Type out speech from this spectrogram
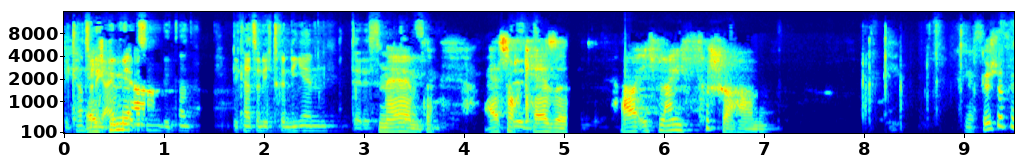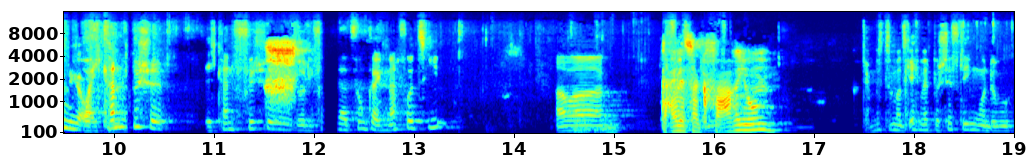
Die kannst du Ja, nicht einsetzen, die, kann, die kannst du nicht trainieren. Das ist Nee, das ist doch Käse. Aber ich will eigentlich Fische haben. Ja, Fische finde ich auch. Boah, ich kann Fische, ich kann Fische, so die Faszination kann ich nachvollziehen. Aber Geiles Aquarium. da müsste man sich echt mit beschäftigen und du,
